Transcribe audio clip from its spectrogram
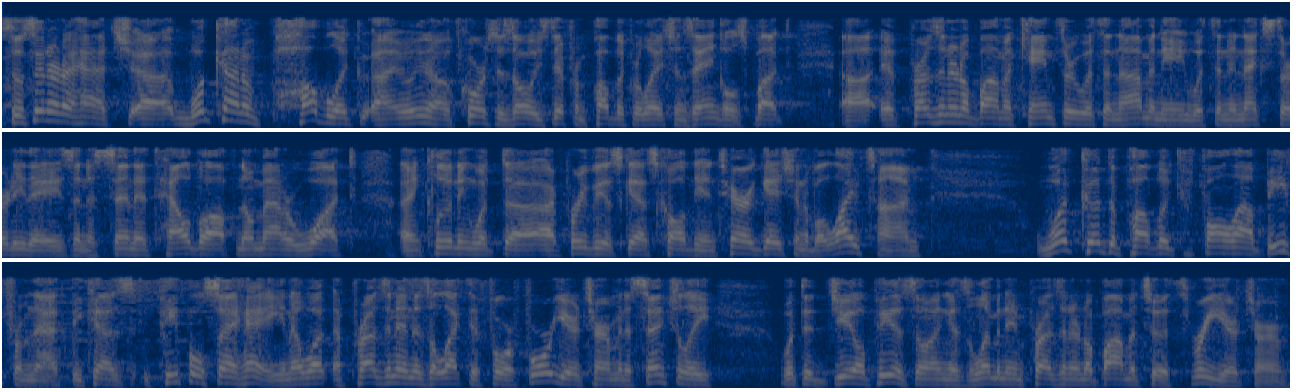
So, Senator Hatch, uh, what kind of public, uh, you know, of course, there's always different public relations angles, but uh, if President Obama came through with a nominee within the next 30 days and the Senate held off no matter what, including what uh, our previous guest called the interrogation of a lifetime, what could the public fallout be from that? Because people say, hey, you know what, a president is elected for a four-year term, and essentially what the GOP is doing is limiting President Obama to a three-year term.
